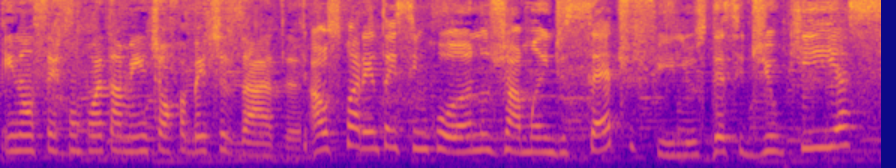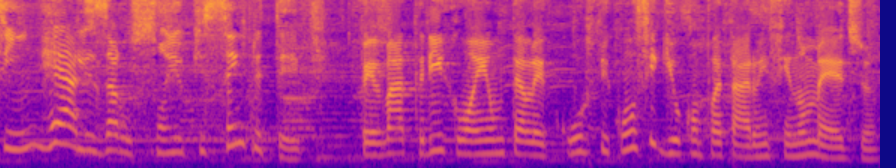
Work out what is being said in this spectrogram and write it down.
em não ser completamente alfabetizada. Aos 45 anos, já mãe de sete filhos, decidiu que ia sim realizar o sonho que sempre teve. Fez matrícula em um telecurso e conseguiu completar o ensino médio.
